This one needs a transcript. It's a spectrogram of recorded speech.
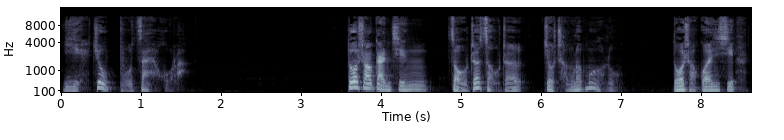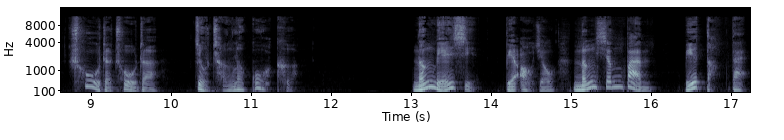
也就不在乎了。多少感情走着走着就成了陌路，多少关系处着处着就成了过客。能联系。别傲娇，能相伴别等待，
